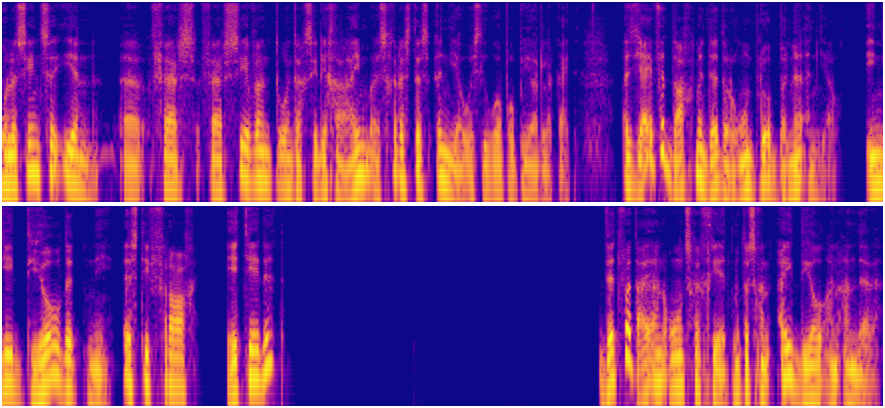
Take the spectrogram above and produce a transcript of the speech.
Kolossense 1 uh, vers vers 27 sê die geheim is Christus in jou is die hoop op heerlikheid as jy vandag met dit rondloop binne in jou en jy deel dit nie is die vraag het jy dit dit wat hy aan ons gegee het, moet ons gaan uitdeel aan ander.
